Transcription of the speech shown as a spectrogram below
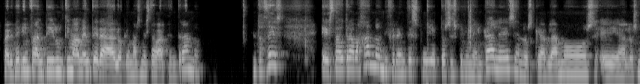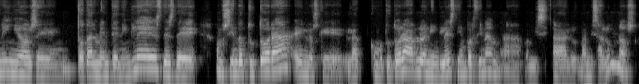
parece que infantil últimamente era lo que más me estaba centrando. Entonces, he estado trabajando en diferentes proyectos experimentales en los que hablamos eh, a los niños totalmente en inglés, desde como siendo tutora, en los que como tutora hablo en inglés 100% a, a, mis, alumnos,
